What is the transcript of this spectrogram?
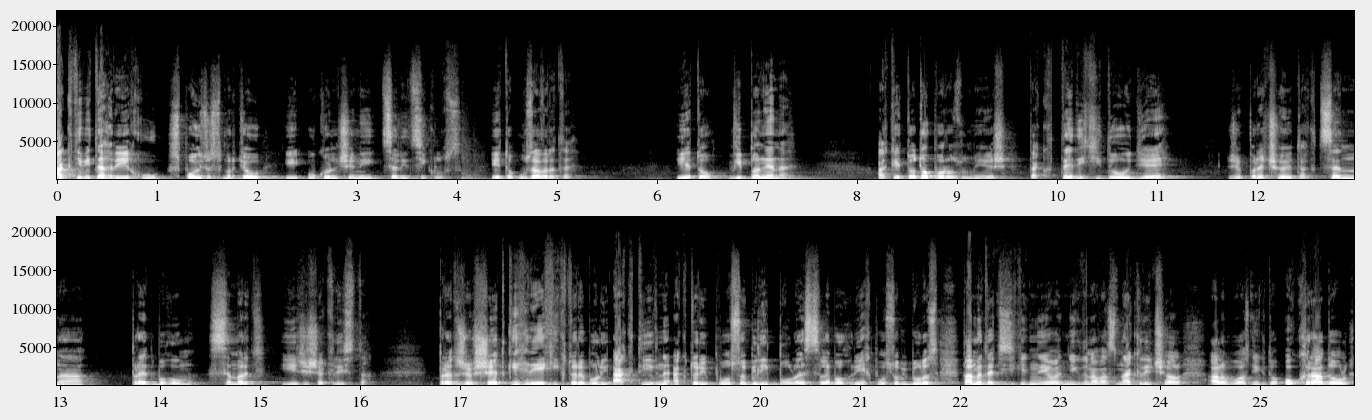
aktivita hriechu spojí so smrťou, je ukončený celý cyklus. Je to uzavreté. Je to vyplnené. A keď toto porozumieš, tak vtedy ti dojde, že prečo je tak cenná pred Bohom smrť Ježiša Krista. Pretože všetky hriechy, ktoré boli aktívne a ktorí pôsobili bolesť, lebo hriech pôsobí bolesť. Pamätáte si, keď niekto na vás nakričal, alebo vás niekto okradol,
